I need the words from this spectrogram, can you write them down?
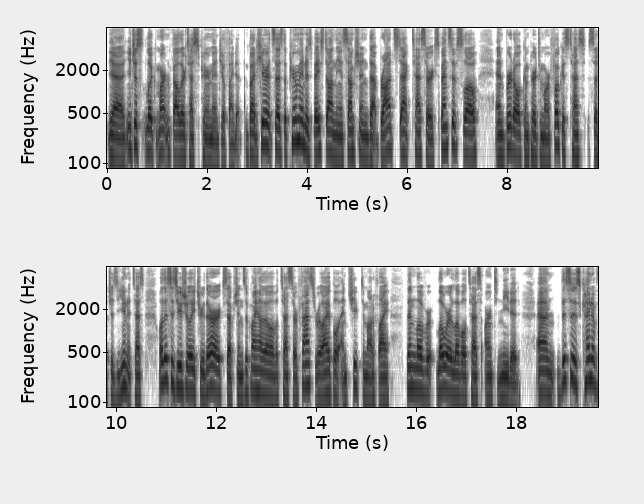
Yeah, you just look Martin Fowler test pyramid, you'll find it. But here it says the pyramid is based on the assumption that broad stack tests are expensive, slow, and brittle compared to more focused tests such as unit tests. While this is usually true, there are exceptions. If my high level tests are fast, reliable, and cheap to modify, then lower, lower level tests aren't needed. And this is kind of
